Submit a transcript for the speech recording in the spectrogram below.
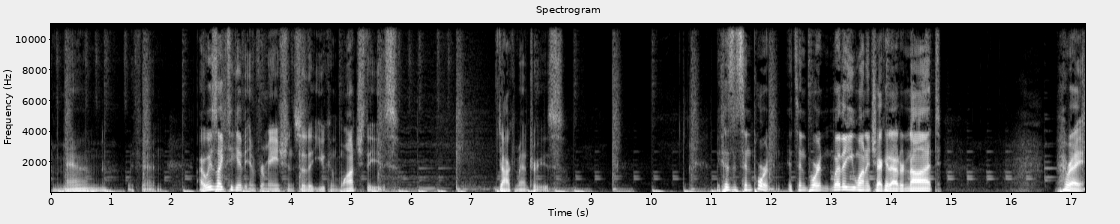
A Man Within. I always like to give information so that you can watch these documentaries because it's important. It's important whether you want to check it out or not. All right.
